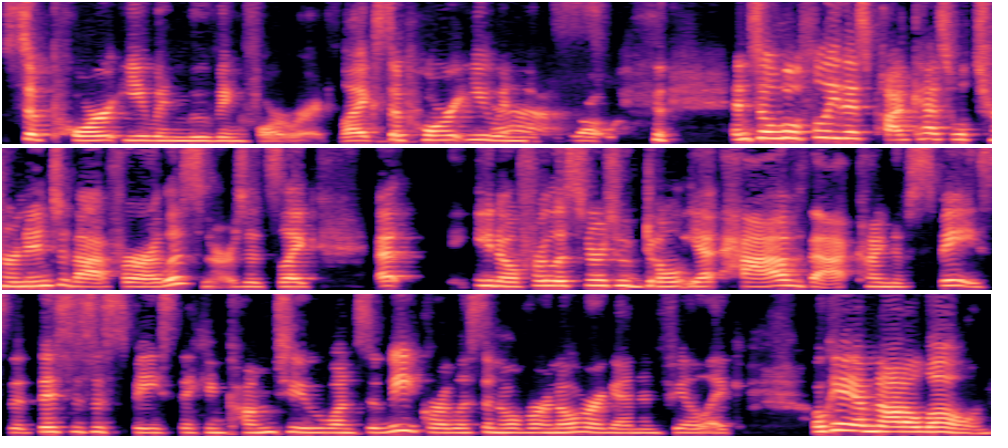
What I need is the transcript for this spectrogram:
support you in moving forward like support you yes. in growth and so hopefully this podcast will turn into that for our listeners it's like at you know for listeners who don't yet have that kind of space that this is a space they can come to once a week or listen over and over again and feel like okay i'm not alone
